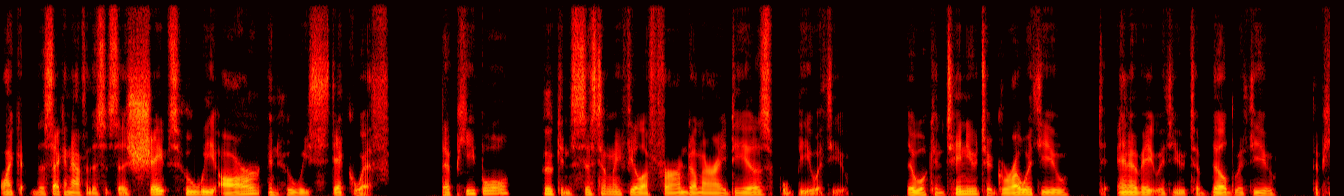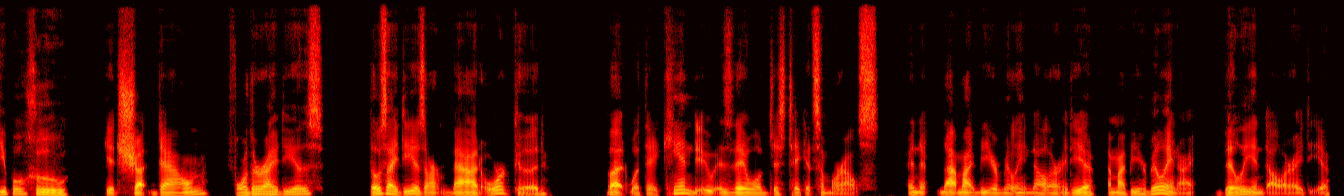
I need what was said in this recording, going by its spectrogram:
like the second half of this, it says shapes who we are and who we stick with. The people who consistently feel affirmed on their ideas will be with you. They will continue to grow with you, to innovate with you, to build with you. The people who get shut down for their ideas, those ideas aren't bad or good. But what they can do is they will just take it somewhere else. And that might be your million dollar idea. That might be your billion, billion dollar idea.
